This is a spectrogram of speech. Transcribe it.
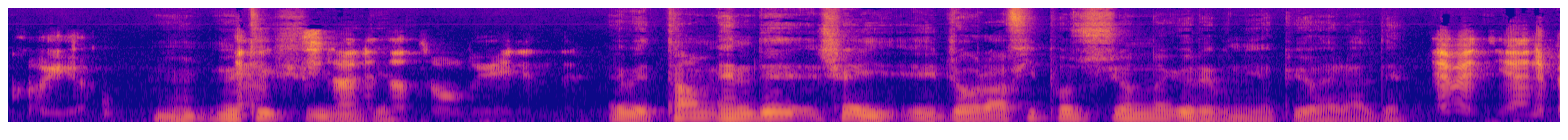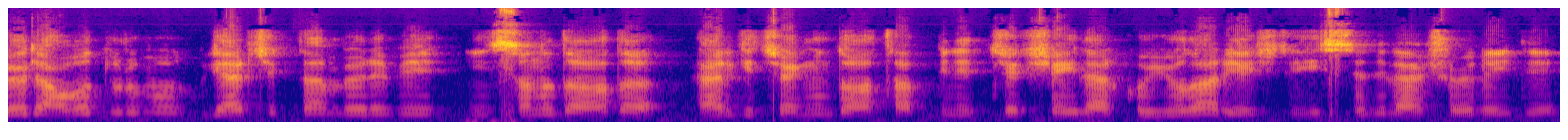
koyuyor. Hı hı, Yani Müthiş üç bir tane data oluyor elinde. Evet tam hem de şey e, coğrafi pozisyonuna göre bunu yapıyor herhalde. Evet yani böyle hava durumu gerçekten böyle bir insanı daha da her geçen gün daha tatmin edecek şeyler koyuyorlar ya işte hissedilen şöyleydi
